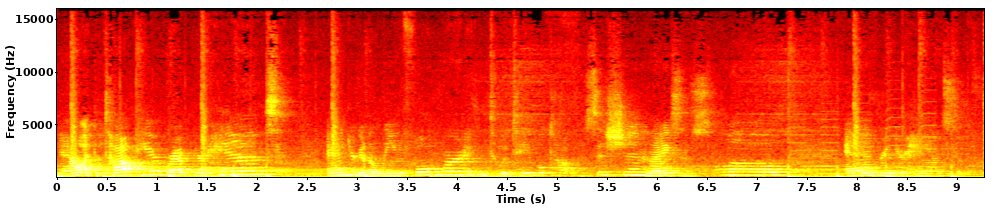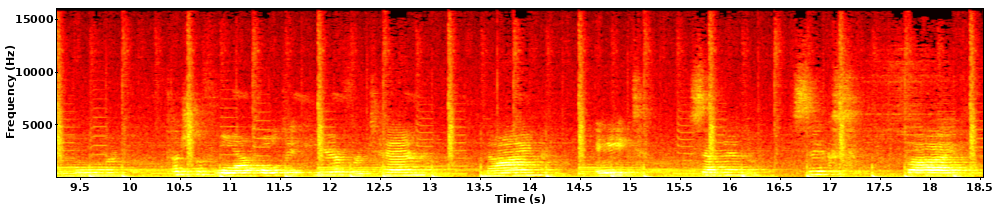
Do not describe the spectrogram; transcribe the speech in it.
Now at the top here, grab your hands and you're gonna lean forward into a tabletop position, nice and slow. And bring your hands to the floor. Touch the floor, hold it here for 10, 9, 8, 7, 6, 5,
